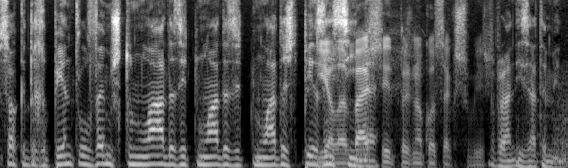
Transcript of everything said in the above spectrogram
só que de repente levamos toneladas e toneladas e toneladas de peso e em cima. E ela baixa e depois não consegue subir. Pronto, exatamente.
